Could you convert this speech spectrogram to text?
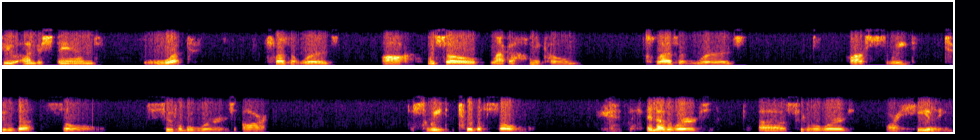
to understand what pleasant words are. And so, like a honeycomb, pleasant words are sweet to the soul. Suitable words are sweet to the soul. In other words, uh, suitable words are healing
